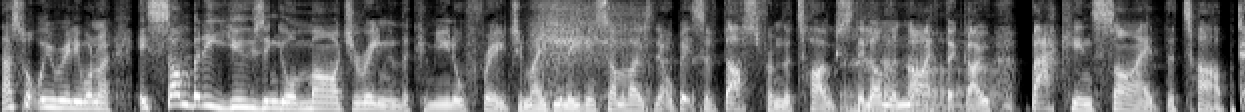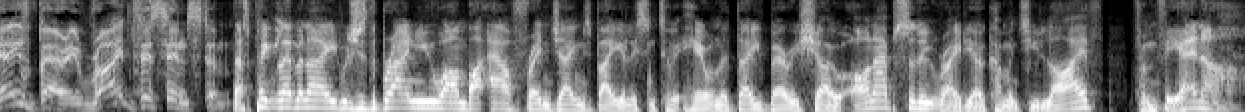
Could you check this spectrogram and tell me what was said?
That's what we really want to know. Is somebody using your margarine in the communal fridge and maybe leaving some of those little bits of dust from the toast still on the knife that go back inside the tub? Dave Berry, right this instant. That's Pink Lemonade, which is the brand new one by our friend James Bay. You listen to it here on the Dave Berry Show on Absolute Radio, coming to you live from Vienna.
